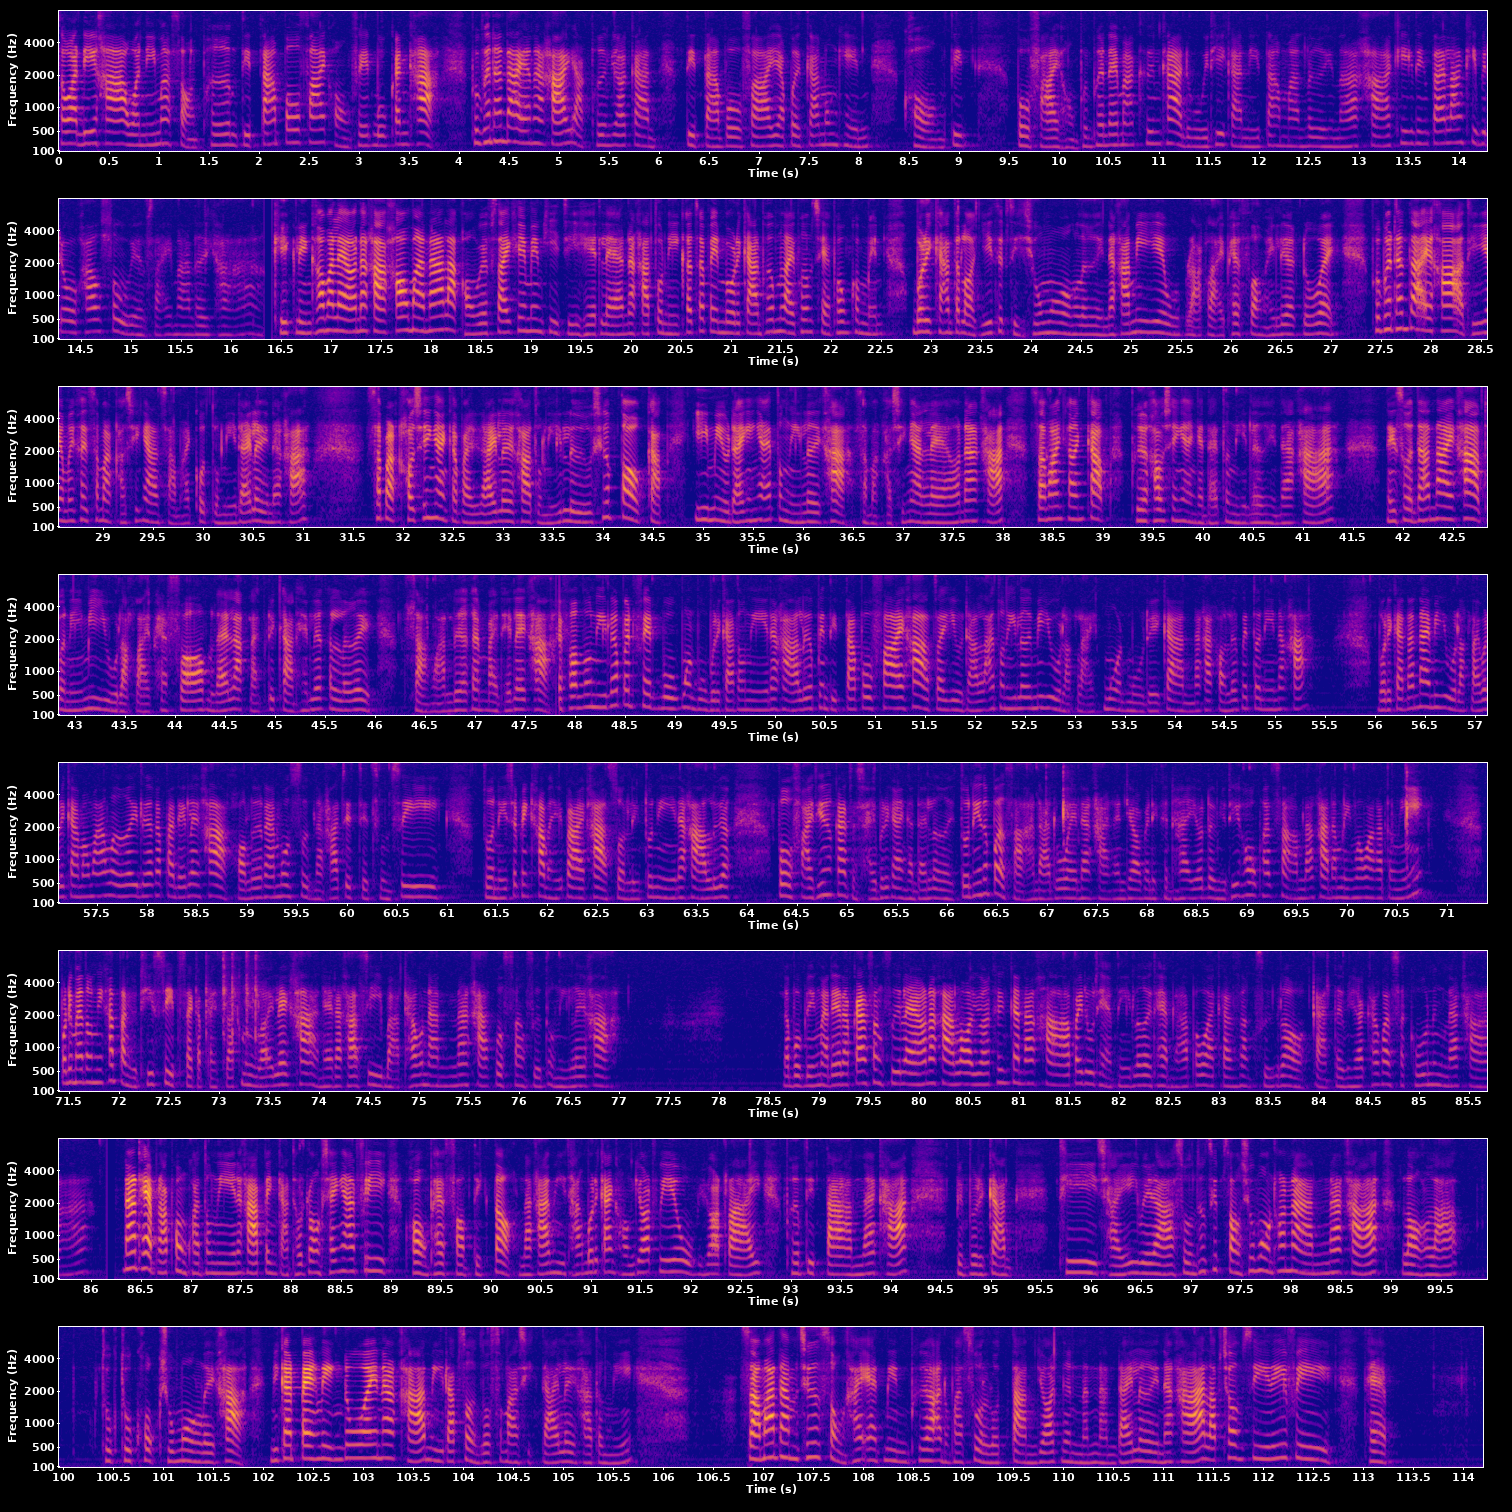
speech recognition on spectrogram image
สวัสดีค่ะ วันนี้มาสอนเพิ่มติดตามโปรไฟล์ของ Facebook กันค่ะ เพื่อนๆท่านใดนะคะ อยากเพิ่มยอดการติดตามโปรไฟล์ อยากเปิดการมองเห็นของติดโปรไฟล์ของเพื่อนๆได้มากขึ้นค่ะ ดูวิธีการนี้ตามมาเลยนะคะ คลิกลิงก์ใต้ล่างคลิปวิดีโอเข้าสู่เว็บไซต์มาเลยค่ะ คลิกลิงก์เข้ามาแล้วนะคะ เข้ามาหน้าหลักของเว็บไซต์ KMMPGH แล้วนะคะ ตัวนี้ก็จะเป็นบริการเพิ่มไลค์เพิ่มแชร์เพิ่มคอมเมนต์ บริการตลอด 24 ชั่วโมงเลยนะคะ มีอยู่หลากหลายแพลตฟอร์มให้เลือกด้วย เพื่อนๆท่านใดค่ะ ที่ยังไม่เคยสมัครเข้าใช้งานสามารถกดตรงนี้ได้เลยนะคะสมัครเข้าใช้งานกันไปได้เลยค่ะ ตรงนี้หรือเชื่อมต่อกับอีเมลได้ง่าย ๆ ตรงนี้เลยค่ะ สมัครเข้าใช้งานแล้วนะคะ สามารถย้อนกลับเพื่อเข้าใช้งานกันได้ตรงนี้เลยนะคะในส่วนด้านในค่ะ ตัวนี้มีอยู่หลากหลายแพลตฟอร์ม และหลากหลายบริการให้เลือกกันเลย สามารถเลือกกันไปได้เลยค่ะ แพลตฟอร์มตรงนี้เลือกเป็น Facebook หมวดหมู่บริการตรงนี้นะคะ เลือกเป็นติดตามโปรไฟล์ค่ะ จะอยู่ด้านล่างตรงนี้เลย มีอยู่หลากหลายหมวดหมู่ด้วยกันนะคะ ขอเลือกเป็นตัวนี้นะคะ บริการด้านในมีอยู่หลากหลายบริการมากๆเลย เลือกกันไปได้เลยค่ะ ขอเลือกด้านบนสุดนะคะ 7704 ตัวนี้จะเป็นคำอธิบายค่ะ ส่วนลิงก์ตัวนี้นะคะ เลือกโปรไฟล์ที่ต้องการจะใช้บริการกันได้เลย ตัวนี้ต้องเปิดสาธารณะด้วยนะคะงั้นยอดไปในคืนให้ยอดเดิมอยู่ที่6 3 0 0นะคะนำลิงก์มาวางกันตรงนี้ ปริมาณตรงนี้ขั้นต่ำอยู่ที่ 10 ใส่กับไถ่ซัก100 เลยค่ะ ในราคา 4 บาทเท่านั้นนะคะ กดสั่งซื้อตรงนี้เลยค่ะระบบลิงก์มาได้รับการสั่งซื้อแล้วนะคะ รอยอดขึ้นกันนะคะ ไปดูแถบนี้เลยแถบนะประวัติการสั่งซื้อรอการเติมยอดเข้ากันสักครู่หนึ่งนะคะ หน้าแถบรับของขวัญตรงนี้นะคะ เป็นการทดลองใช้งานฟรีของแพลตฟอร์ม TikTok นะคะ มีทั้งบริการของยอดวิว ยอดไลค์เพิ่มติดตามนะคะ เป็นบริการที่ใช้เวลา0-12 ชั่วโมงเท่านั้นนะคะรองรับ ทุกๆ 6 ชั่วโมงเลยค่ะ มีการแปลงลิงก์ด้วยนะคะ มีรับส่วนลดสมาชิกได้เลยค่ะตรงนี้ สามารถนำชื่อส่งให้แอดมินเพื่ออนุมัติส่วนลดตามยอดเงินนั้นๆ ได้เลยนะคะ รับชมซีรีส์ฟรี แถบ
